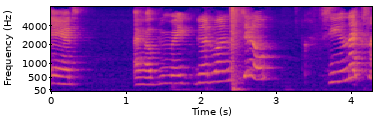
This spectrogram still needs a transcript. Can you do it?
and I hope you make good ones too. See you next time.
